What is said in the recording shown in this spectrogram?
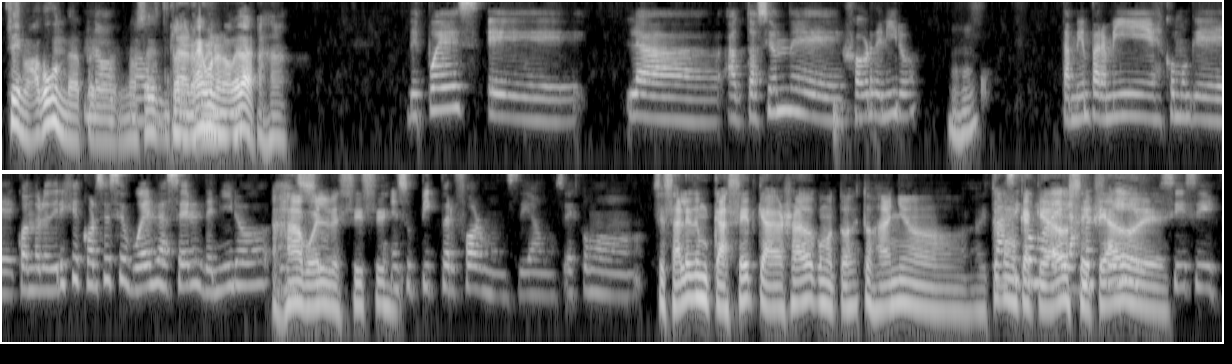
Sí, no abunda, pero No, no, no sé, abunda. pero no es una novedad. Ajá. después, eh, la actuación de Robert De Niro. También para mí es como que cuando lo dirige Scorsese vuelve a ser el De Niro Ajá, en, su- vuelve, sí, sí. en su peak performance, digamos. Es como Se sale de un cassette que ha agarrado como todos estos años. ¿viste? casi Como que ha como quedado seteado de. Sí, sí.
